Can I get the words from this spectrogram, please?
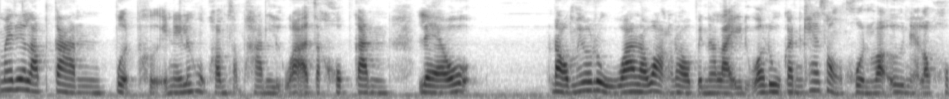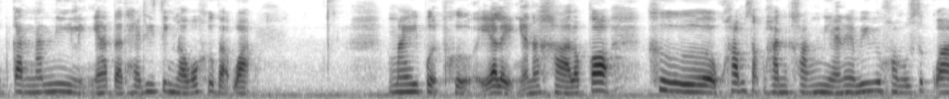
ไม่ได้รับการเปิดเผยในเรื่องของความสัมพันธ์ หรือว่าอาจจะคบกันแล้วเราไม่รู้ว่าระหว่างเราเป็นอะไร หรือว่ารู้กันแค่สองคนว่าเออเนี่ยเราคบกันนั่นนี่อะไรเงี้ยแต่แท้ที่จริงเราก็คือแบบว่าไม่เปิดเผยอะไรอย่างเงี้ยนะคะ แล้วก็คือความสัมพันธ์ครั้งเนี้ยเนี่ยวิวมีความรู้สึกว่า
